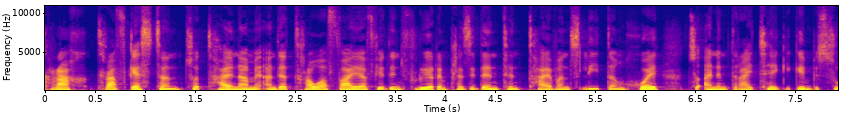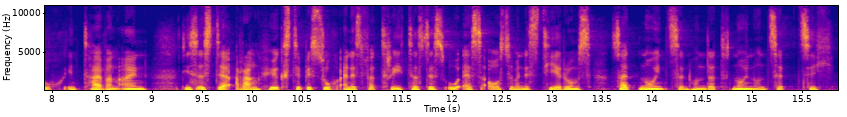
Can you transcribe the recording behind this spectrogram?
Krach traf gestern zur Teilnahme an der Trauerfeier für den früheren Präsidenten Taiwans Li Denghui zu einem dreitägigen Besuch in Taiwan ein. Dies ist der ranghöchste Besuch eines Vertreters des US-Außenministeriums seit 1979.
